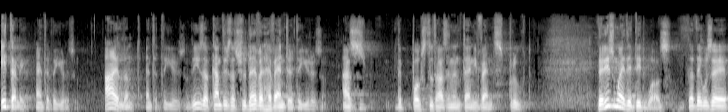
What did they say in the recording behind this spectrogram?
Italy entered the Eurozone, Ireland entered the Eurozone. These are countries that should never have entered the Eurozone, as the post 2010 events proved. The reason why they did was that there was a,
